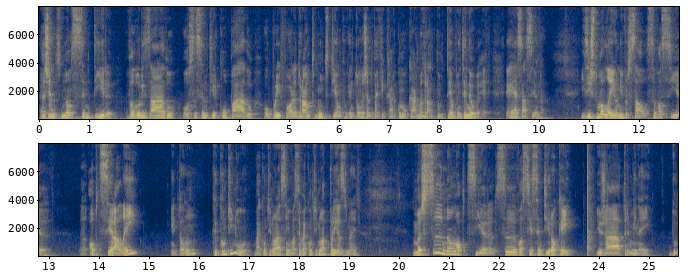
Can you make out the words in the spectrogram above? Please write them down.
a gente não se sentir valorizado ou se sentir culpado ou por aí fora durante muito tempo, então a gente vai ficar com o karma durante muito tempo. Entendeu? É, é essa a cena. Existe uma lei universal. Se você eh, obedecer à lei, então que continue. Vai continuar assim. Você vai continuar preso, não é? Mas se não obedecer, se você sentir, ok, eu já terminei. De,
